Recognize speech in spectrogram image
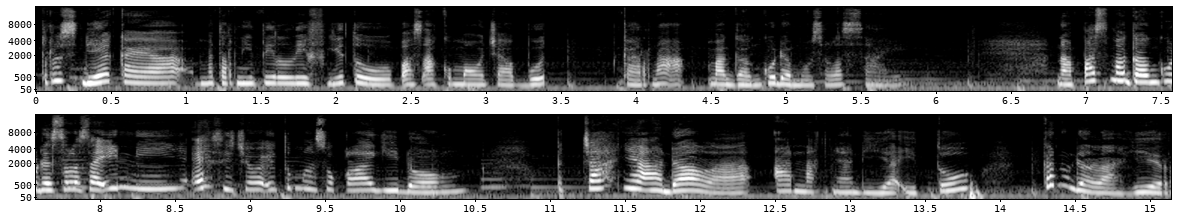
Terus dia kayak maternity leave gitu pas aku mau cabut karena magangku udah mau selesai. Nah pas magangku udah selesai ini, eh si cewek itu masuk lagi dong. Pecahnya adalah anaknya dia itu kan udah lahir.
